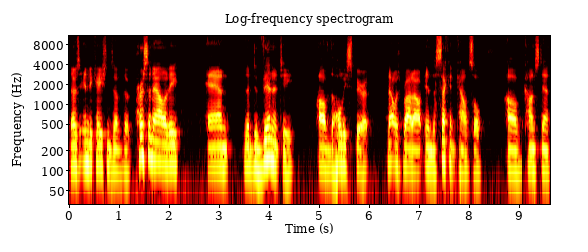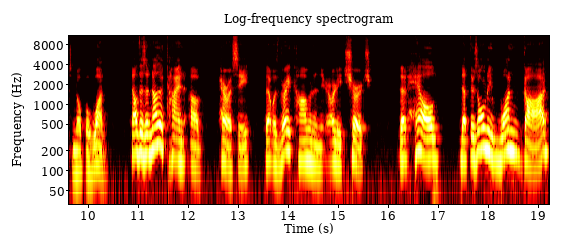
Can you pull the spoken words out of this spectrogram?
There's indications of the personality and the divinity of the Holy Spirit. That was brought out in the Second Council of Constantinople I. Now, there's another kind of heresy that was very common in the early church that held that there's only one God,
